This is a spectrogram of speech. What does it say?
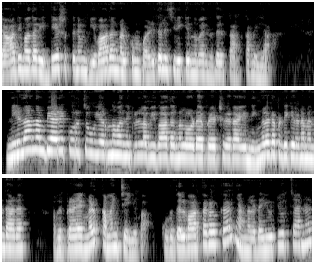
ജാതിമത വിദ്വേഷത്തിനും വിവാദങ്ങൾക്കും വഴിതെളിച്ചിരിക്കുന്നുവെന്നതിൽ തർക്കമില്ല. നിള നമ്പ്യാരെക്കുറിച്ച് ഉയർന്നു വന്നിട്ടുള്ള വിവാദങ്ങളോട് പ്രേക്ഷകരായ നിങ്ങളുടെ പ്രതികരണം എന്താണ്? അഭിപ്രായങ്ങൾ കമന്റ് ചെയ്യുക. കൂടുതൽ വാർത്തകൾക്ക് ഞങ്ങളുടെ യൂട്യൂബ് ചാനൽ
